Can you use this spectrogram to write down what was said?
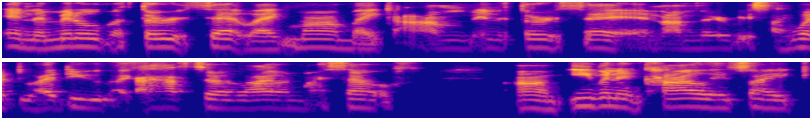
in the middle of a third set, like mom, like I'm in the third set and I'm nervous. Like, what do I do? Like I have to rely on myself. Um, even in college, like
